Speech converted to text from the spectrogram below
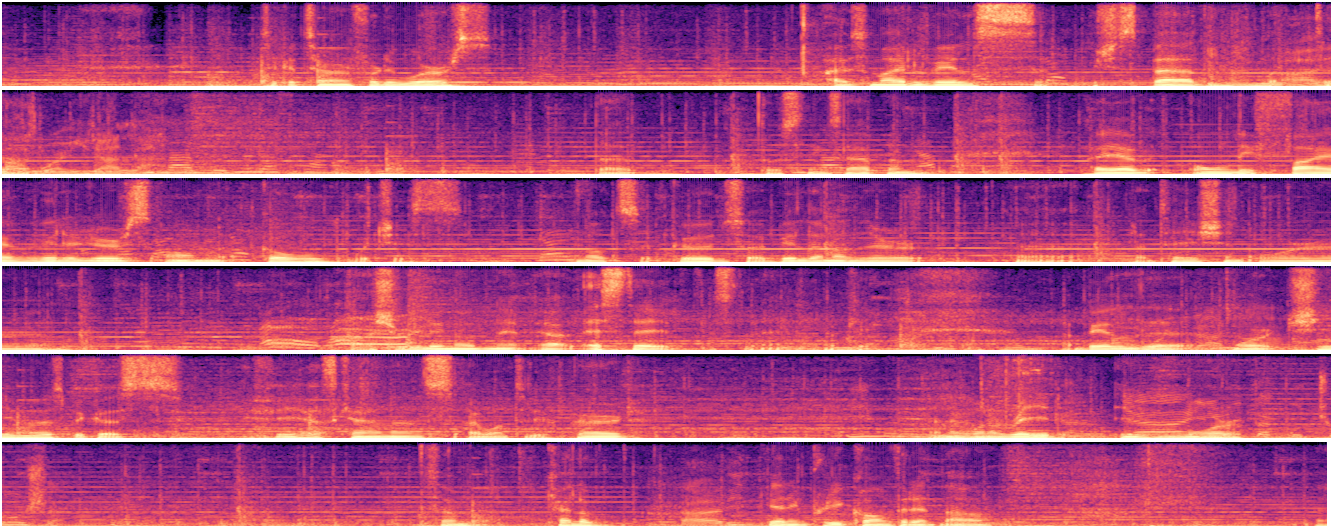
took a turn for the worse. I have some idle vills, which is bad, but uh, that those things happen. I have only five villagers on gold, which is not so good, so I build another uh, plantation or uh, I should really know the name. Yeah, estate. Okay. I build uh, more chimus because if he has cannons, I want to be prepared, and I want to raid even more. So I'm kind of getting pretty confident now. Uh,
